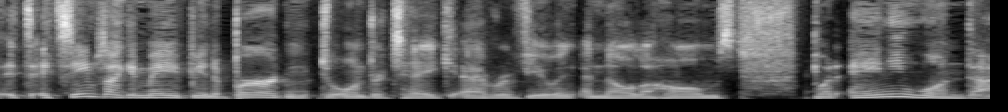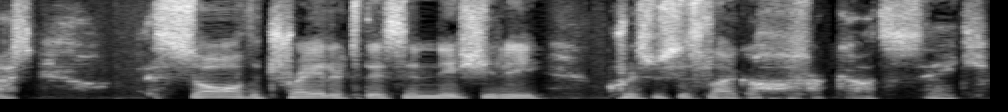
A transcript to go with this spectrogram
it, it, seems like it may have been a burden to undertake uh, reviewing Enola Holmes, but anyone that saw the trailer to this initially, Chris was just like, oh, for God's sake,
